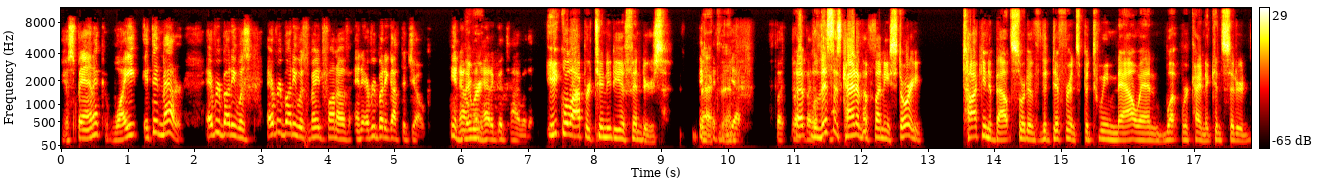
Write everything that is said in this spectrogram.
Hispanic, white, it didn't matter. Everybody was everybody was made fun of, and everybody got the joke. You know, They were- and had a good time with it. equal opportunity offenders back then. yeah, but, but, Uh, but well, this is kind of a funny story talking about sort of the difference between now and what were kind of considered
